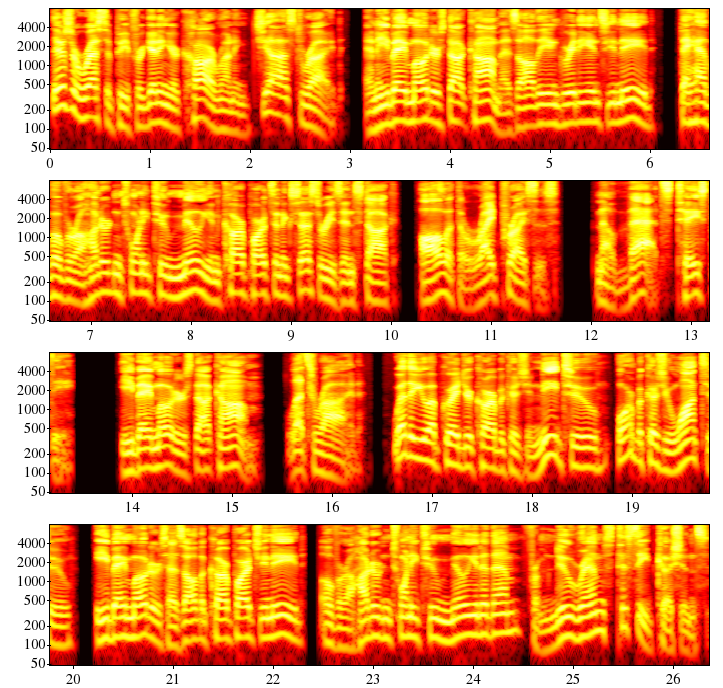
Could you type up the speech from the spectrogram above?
There's a recipe for getting your car running just right, and ebaymotors.com has all the ingredients you need. They have over 122 million car parts and accessories in stock, all at the right prices. Now that's tasty. ebaymotors.com. Let's ride. Whether you upgrade your car because you need to or because you want to, eBay Motors has all the car parts you need, over 122 million of them, from new rims to seat cushions,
